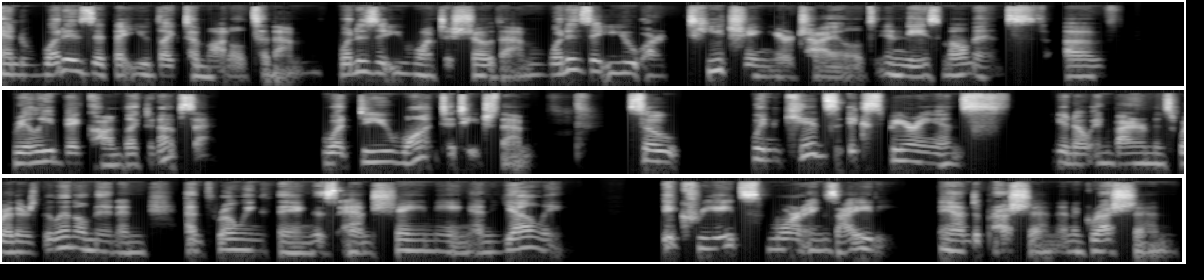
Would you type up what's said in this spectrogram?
And what is it that you'd like to model to them? What is it you want to show them? What is it you are teaching your child in these moments of really big conflict and upset? What do you want to teach them? So when kids experience you know, environments where there's belittlement and, and throwing things and shaming and yelling, it creates more anxiety and depression and aggression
